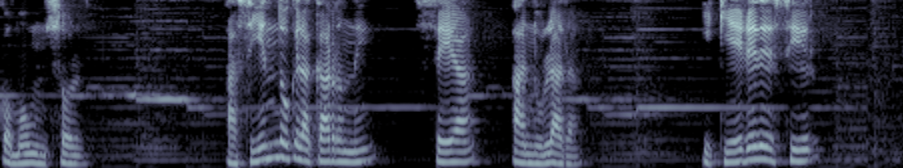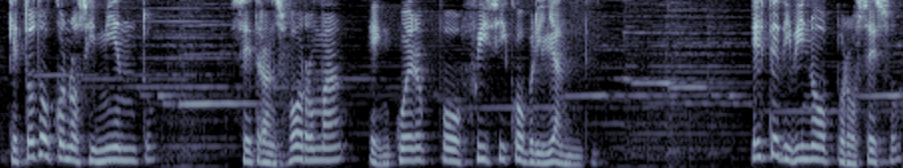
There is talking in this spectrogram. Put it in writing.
como un sol, haciendo que la carne sea anulada. Y quiere decir que todo conocimiento se transforma en cuerpo físico brillante. Este divino proceso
